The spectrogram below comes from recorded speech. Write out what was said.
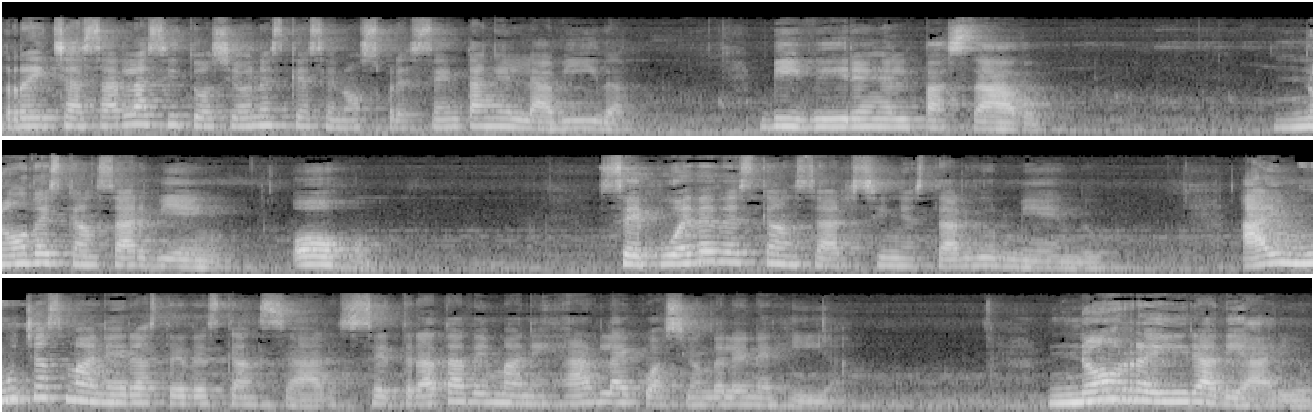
rechazar las situaciones que se nos presentan en la vida, vivir en el pasado, no descansar bien. Ojo, se puede descansar sin estar durmiendo. Hay muchas maneras de descansar. Se trata de manejar la ecuación de la energía. No reír a diario.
